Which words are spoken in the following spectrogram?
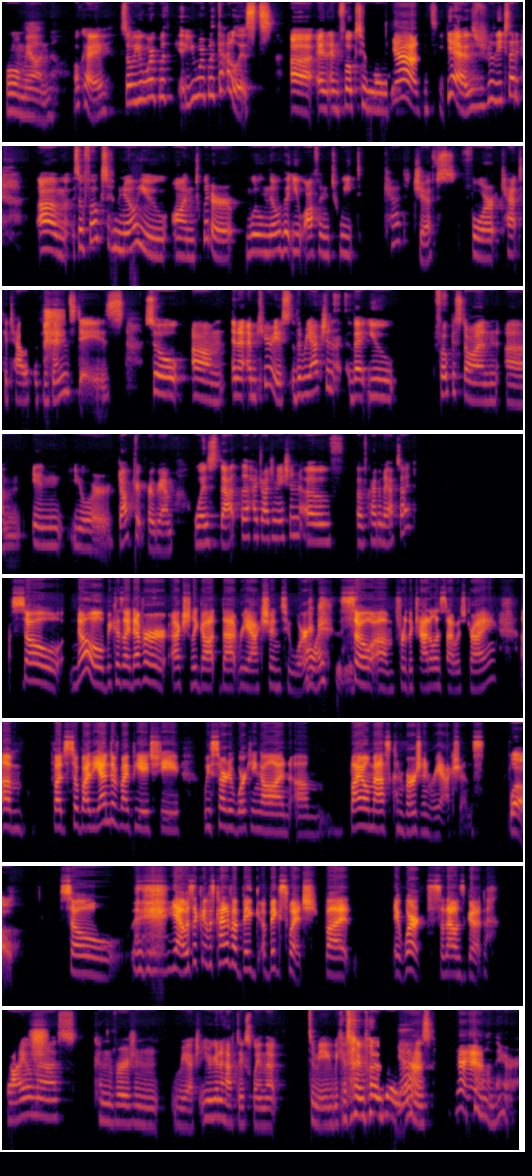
Oh man. Okay. So you work with you work with catalysts. Uh and and folks who know Yeah. yeah, this is really exciting. Um, so folks who know you on Twitter will know that you often tweet cat gifs for Cat Catalysis Wednesdays. So, um, and I, I'm curious, the reaction that you focused on um, in your doctorate program was that the hydrogenation of of carbon dioxide? So, no, because I never actually got that reaction to work. Oh, I see. So, um, for the catalyst I was trying. Um, but so by the end of my PhD, we started working on um, biomass conversion reactions. Whoa. So, yeah, it was like it was kind of a big a big switch, but it worked, so that was good. Biomass conversion reaction. You're gonna have to explain that to me because I was like, Yeah, is yeah, yeah. going on there?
